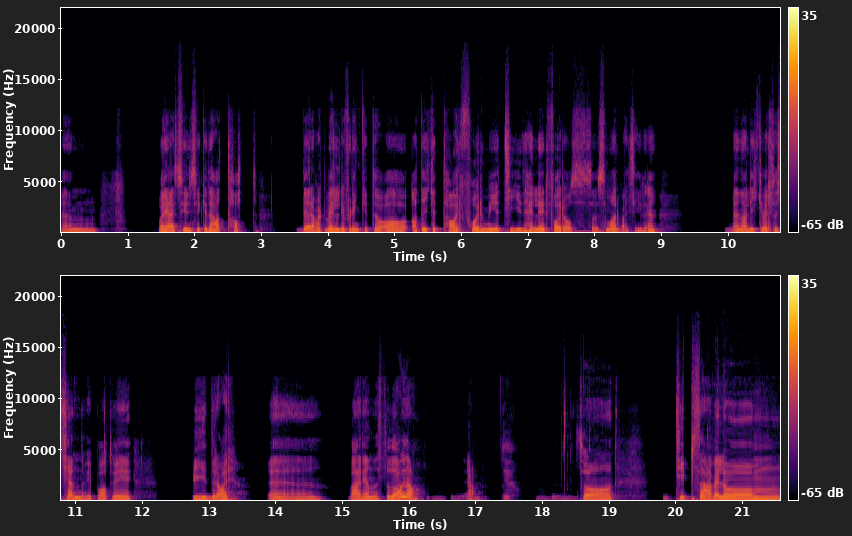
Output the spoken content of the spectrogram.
Um, og jeg syns ikke det har tatt Dere har vært veldig flinke til å, at det ikke tar for mye tid heller for oss som arbeidsgivere. Men allikevel så kjenner vi på at vi bidrar eh, hver eneste dag, da. Ja. Så tipset er vel å mm,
